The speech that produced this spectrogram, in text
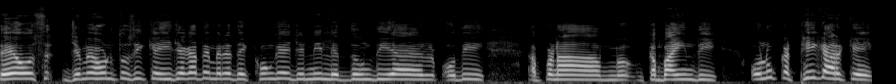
ਤੇ ਉਸ ਜਿਵੇਂ ਹੁਣ ਤੁਸੀਂ ਕਈ ਜਗ੍ਹਾ ਤੇ ਮੇਰੇ ਦੇਖੋਗੇ ਜਿੰਨੀ ਲਿੱਦ ਹੁੰਦੀ ਹੈ ਉਹਦੀ ਆਪਣਾ ਕੰਬਾਈਨ ਦੀ, ਉਹਨੂੰ ਇਕੱਠੀ ਕਰਕੇ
